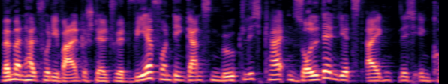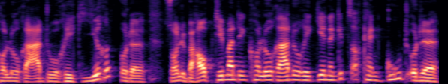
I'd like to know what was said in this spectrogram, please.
wenn man halt vor die Wahl gestellt wird, wer von den ganzen Möglichkeiten soll denn jetzt eigentlich in Colorado regieren? Oder soll überhaupt jemand in Colorado regieren? Dann gibt es auch kein Gut oder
